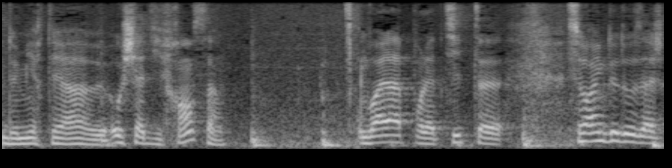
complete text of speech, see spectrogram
de Myrtea euh, Oshadi France. Voilà pour la petite seringue de dosage.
